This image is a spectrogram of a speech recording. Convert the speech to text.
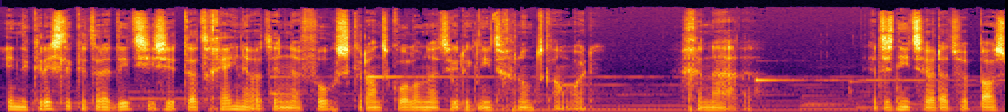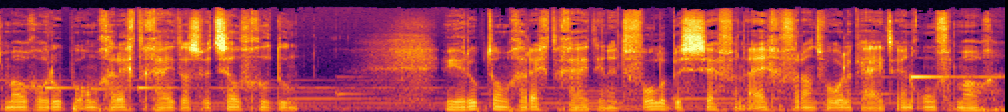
In de christelijke traditie zit datgene wat in de Volkskrant-column natuurlijk niet genoemd kan worden: genade. Het is niet zo dat we pas mogen roepen om gerechtigheid als we het zelf goed doen. Wie roept om gerechtigheid in het volle besef van eigen verantwoordelijkheid en onvermogen,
